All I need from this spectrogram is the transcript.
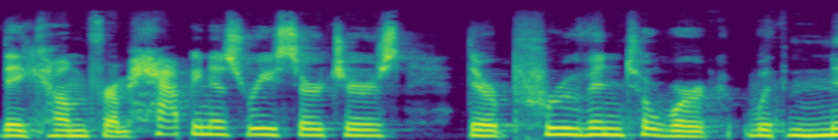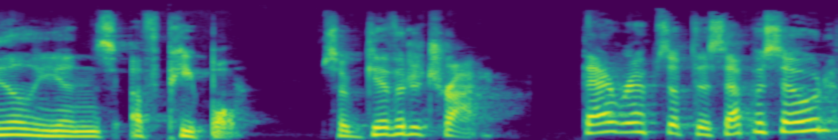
They come from happiness researchers. They're proven to work with millions of people. So give it a try. That wraps up this episode.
